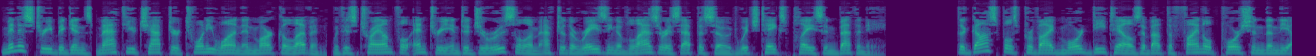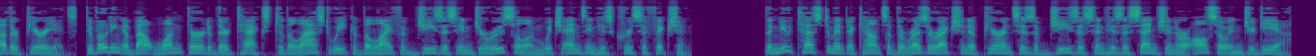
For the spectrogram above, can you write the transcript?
ministry begins Matthew chapter 21 and Mark 11 with his triumphal entry into Jerusalem after the raising of Lazarus episode which takes place in Bethany. The Gospels provide more details about the final portion than the other periods, devoting about one-third of their text to the last week of the life of Jesus in Jerusalem which ends in his crucifixion. The New Testament accounts of the resurrection appearances of Jesus and his ascension are also in Judea.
